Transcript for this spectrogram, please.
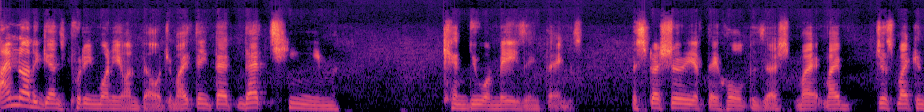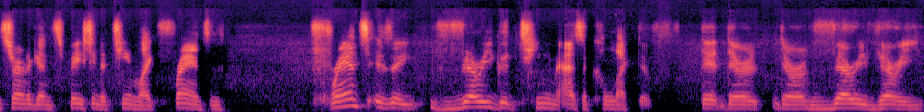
I'm not against putting money on Belgium. I think that that team can do amazing things, especially if they hold possession. My my just my concern against facing a team like France is France is a very good team as a collective. There there there are very very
